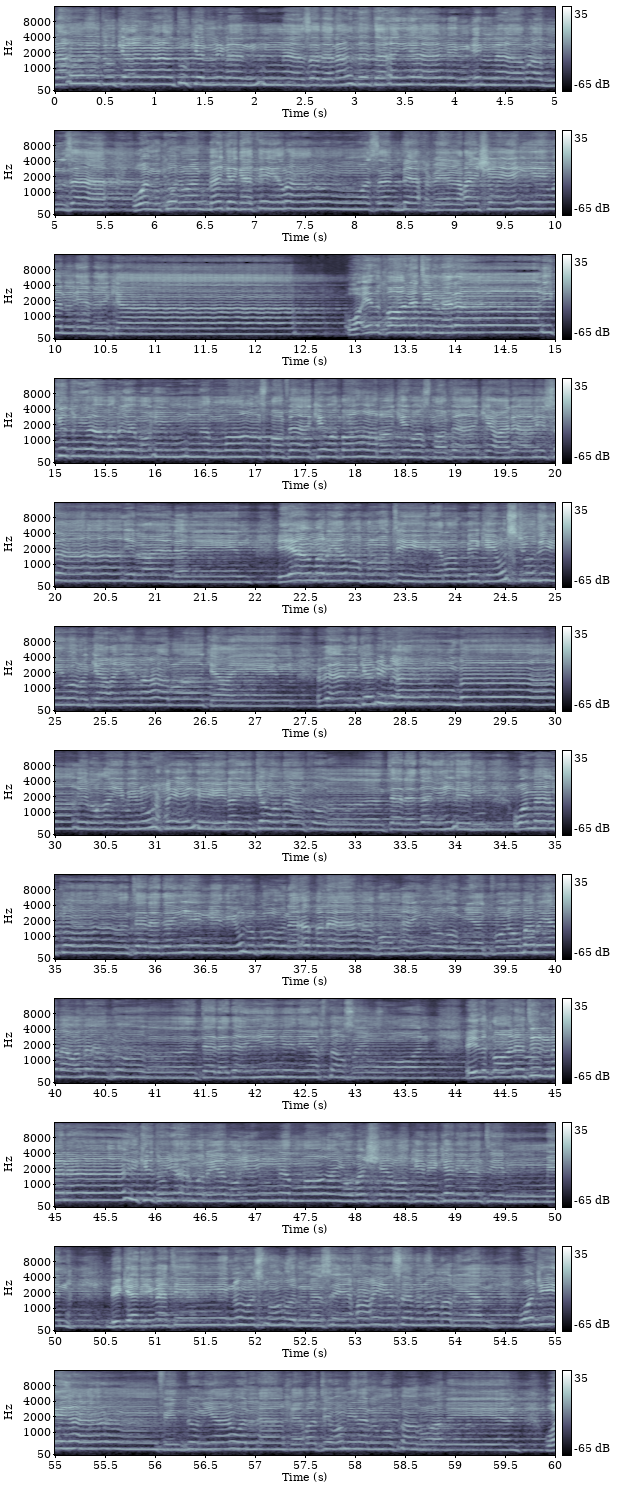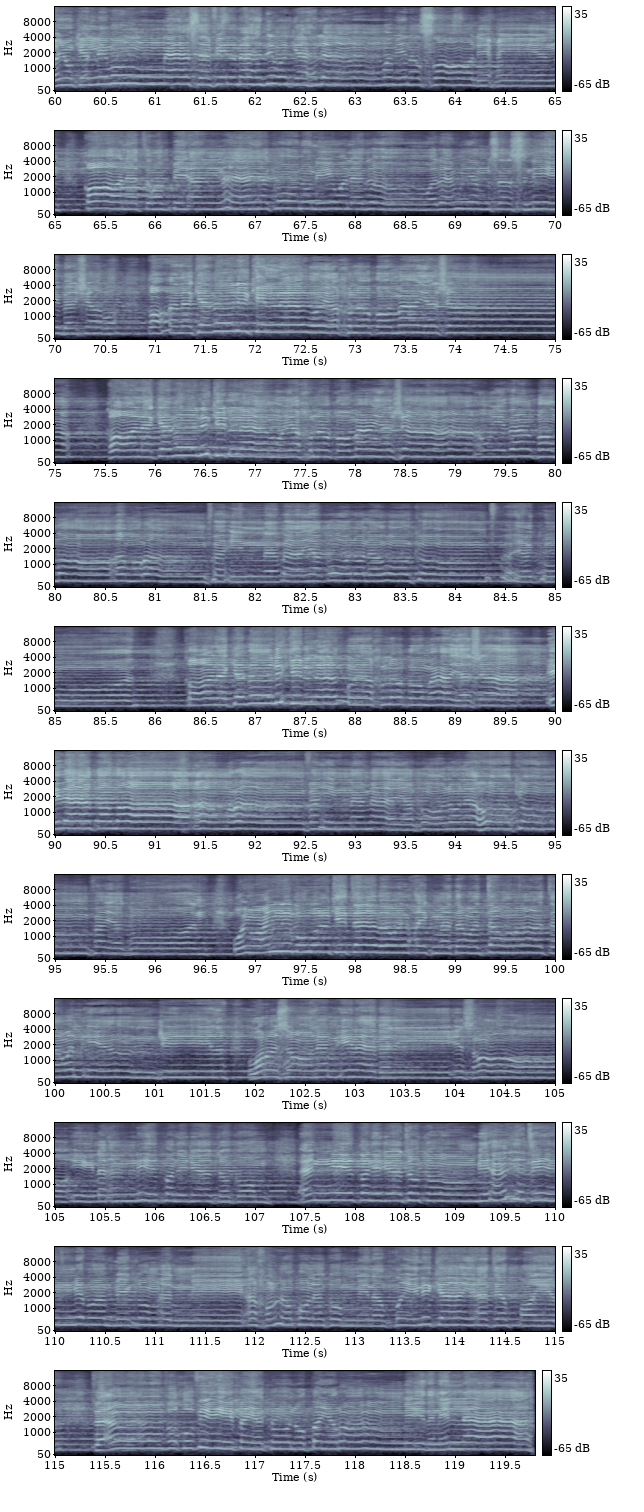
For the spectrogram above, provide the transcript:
قال آيتك ألا تكلم الناس ثلاثة أيام إلا رمزا. واذكر ربك كثيرا وسبح بالعشي والإبكار. وإذ قالت الملائكة يا مريم إن الله اصطفاك وطهرك واصطفاك على نساء العالمين. يا مريم اقنتي لربك واسجدي واركعي مع الراكعين. ذلك من أنباء الغيب نوحيه إليك وما كنت لديهم وما كنت لديهم إذ يلقون أقلامهم أيهم يكفل مريم وما كنت لديهم إذ يختصمون. إذ قالت الملائكة يا مريم إن الله يبشرك بكلمة منه بكلمة منه اسمه المسيح عيسى بن مريم وجيها في الدنيا والآخرة ومن المقربين. ويكلم الناس في المهد وكهلا ومن الصالحين. قالت رب أنا يكون لي ولد ولم يمسسني بشر. قال كذلك الله يخلق ما يشاء. قال كذلك الله يخلق ما يشاء. إذا قضى أمرا فإنما يقول له كن فيكون. قال كذلك الله يخلق ما يشاء. إذا قضى أمرا فإنما يقول له ويعلمه الكتاب والحكمة والتوراة والإنجيل ورسولا إلى بني إسرائيل أني قد جئتكم أني قد جئتكم بآية من ربكم أني أخلق لكم من الطين كهيئة الطير فأنفخ فيه فيكون طيرا بإذن الله.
